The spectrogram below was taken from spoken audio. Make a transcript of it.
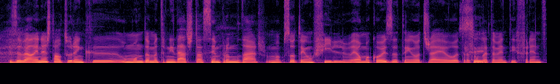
Isabel, e nesta altura em que o mundo da maternidade está sempre a mudar, uma pessoa tem um filho, é uma coisa, tem outro, já é outra, Sim. completamente diferente,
